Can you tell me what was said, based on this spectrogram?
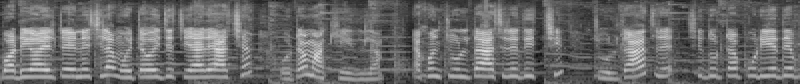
বডি অয়েলটা এনেছিলাম, ওইটা ওই যে চেয়ারে আছে, ওটা মাখিয়ে দিলাম। এখন চুলটা আঁচড়ে দিচ্ছি। চুলটা আঁচড়ে সিঁদুরটা পরিয়ে দেব।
